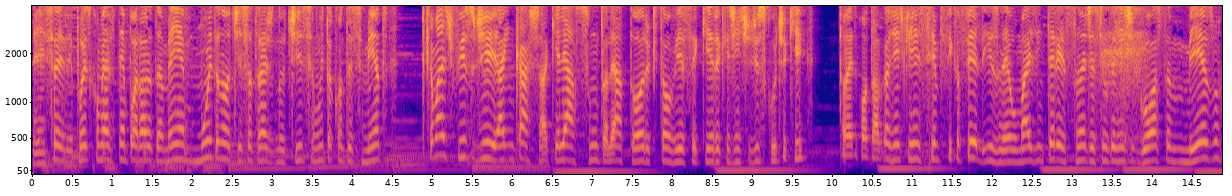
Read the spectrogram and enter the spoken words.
É isso aí. Depois começa a temporada também, é muita notícia atrás de notícia, muito acontecimento. Fica mais difícil de encaixar aquele assunto aleatório que talvez você queira que a gente discute aqui. Então entre em contato com a gente que a gente sempre fica feliz, né? O mais interessante, assim, o que a gente gosta mesmo,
